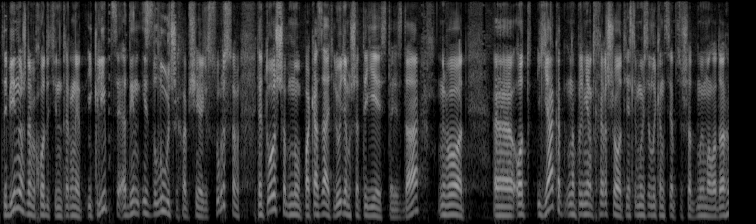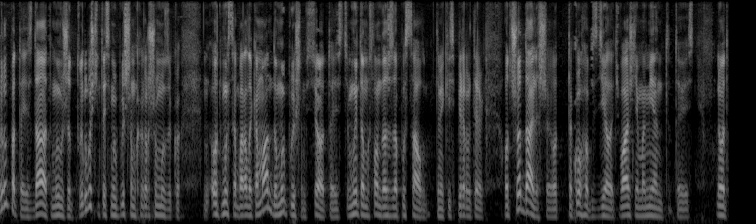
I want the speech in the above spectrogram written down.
тобі нужно виходити в інтернет. І кліп це один із лучших вообще ресурсів для того, щоб, ну, показати людям, що ти є, то есть, да, вот. Э, от я, как, например, вот хорошо, вот если мы взяли концепцию, что вот мы молодая группа, то есть, да, вот мы уже трушні, то есть мы пишем хорошую музыку. От ми собрали команду, ми пишем все, то есть ми там, условно, даже записали там якийсь перший трек. От що далі? От такого б зробити, важні моменти, то есть, от,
